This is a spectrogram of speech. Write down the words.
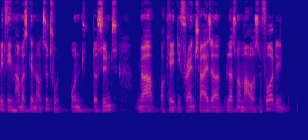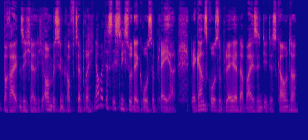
mit wem haben wir es genau zu tun. Und das sind, ja, okay, die Franchiser lassen wir mal außen vor, die bereiten sicherlich auch ein bisschen Kopfzerbrechen, aber das ist nicht so der große Player. Der ganz große Player dabei sind die Discounter,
